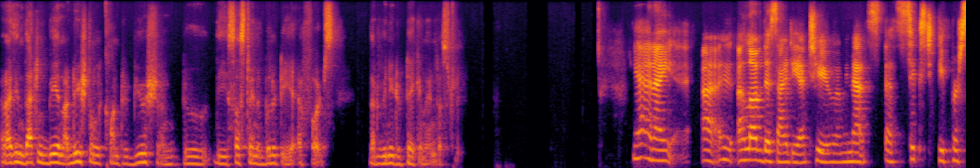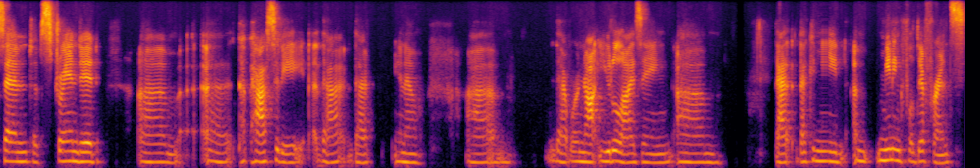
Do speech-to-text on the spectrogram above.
And I think that will be an additional contribution to the sustainability efforts that we need to take in the industry. Yeah, and I, I, I love this idea too. I mean, that's that's sixty percent of stranded um, uh, capacity that that you know um, that we're not utilizing. Um, that that can mean a meaningful difference.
